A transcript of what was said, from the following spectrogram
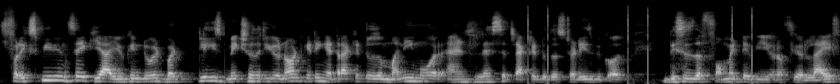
For experience sake, yeah, you can do it, but please make sure that you're not getting attracted to the money more and less attracted to the studies because this is the formative year of your life.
